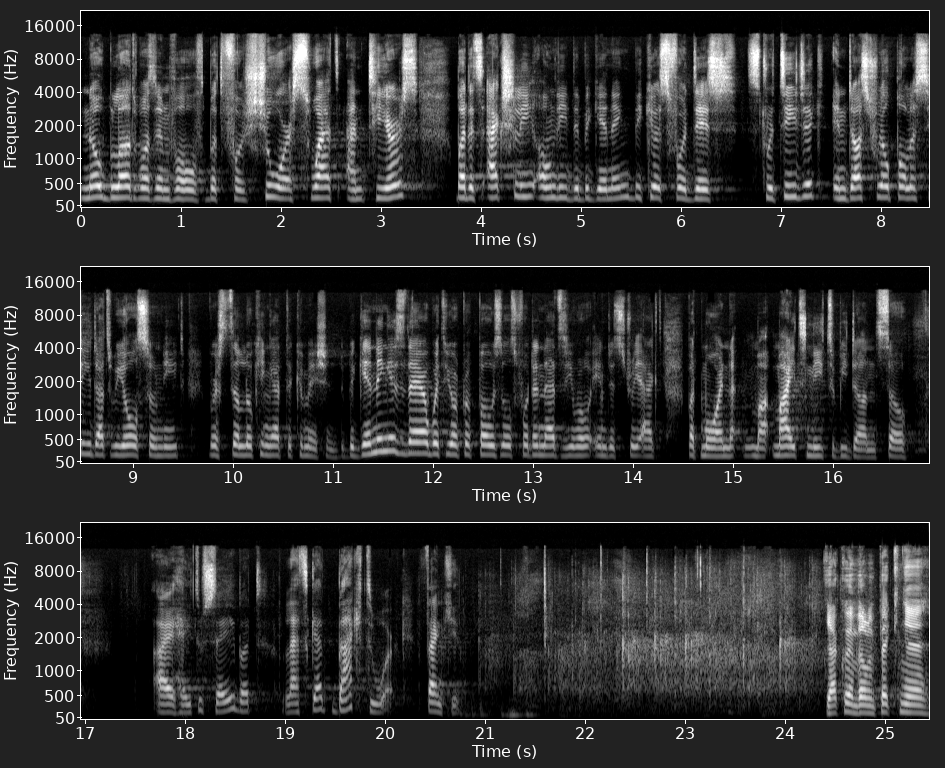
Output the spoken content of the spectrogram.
No blood was involved, but for sure, sweat and tears but it's actually only the beginning because for this strategic industrial policy that we also need, we're still looking at the Commission. The beginning is there with your proposals for the Net Zero Industry Act, but more might need to be done. So I hate to say, but let's get back to work. Thank you. Ďakujem veľmi pekne.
